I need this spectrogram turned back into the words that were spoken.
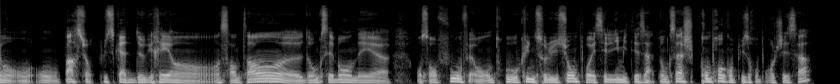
on, on part sur plus 4 degrés en, en 100 ans, donc c'est bon, on est, on s'en fout, on, fait, on trouve aucune solution pour essayer de limiter ça. Donc ça, je comprends qu'on puisse reprocher ça.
